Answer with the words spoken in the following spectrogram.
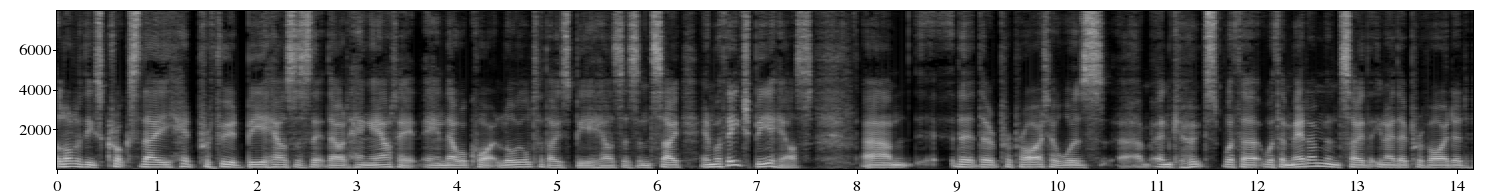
a lot of these crooks they had preferred beer houses that they would hang out at and they were quite loyal to those beer houses. And so and with each beer house um, the the proprietor was um, in cahoots with a with a madam. And so that you know they provided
